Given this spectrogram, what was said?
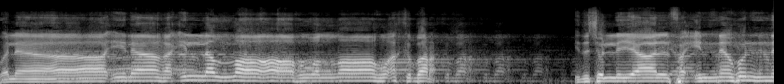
വലാ ഇലാഹ ഇല്ലല്ലാഹു വല്ലാഹു അക്ബർ. ഇത് ചൊല്ലിയാൽ ഫഇന്നഹുന്ന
